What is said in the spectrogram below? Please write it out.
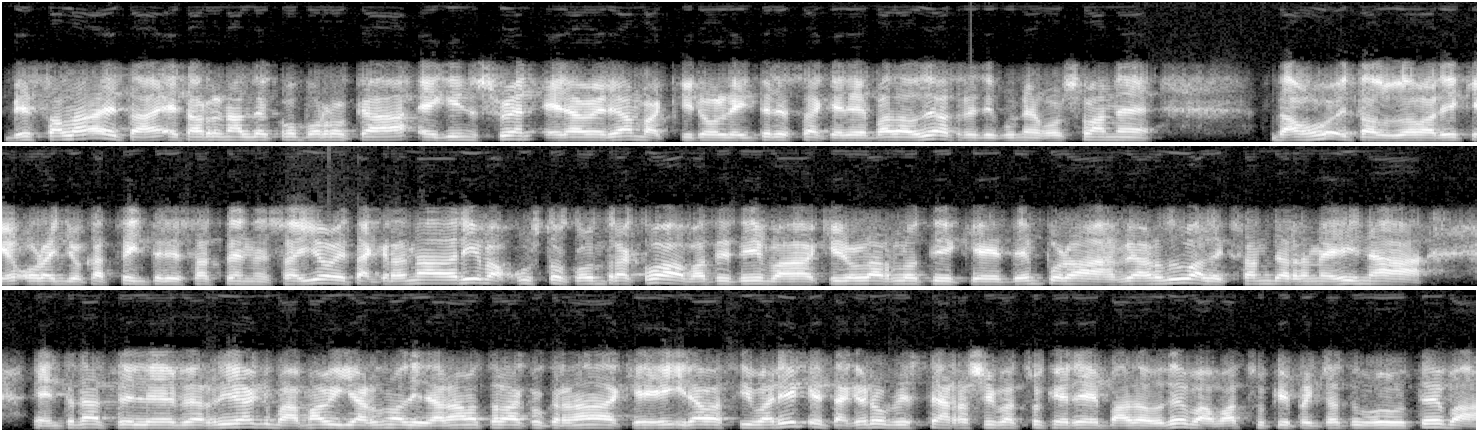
bezala eta eta horren aldeko borroka egin zuen. Era berean ba kirole interesak ere badaude atletikune gozoan eh, dago eta dudabarik eh, orain jokatzea interesatzen zaio. Eta Granadari ba justo kontrakoa batetik ba kirolarlotik eh, denpora behar du Alexander Medina entrenatzaile berriak, ba, amabi jardunaldi daramatzalako granadak eh, irabazi barik, eta gero beste arrazoi batzuk ere badaude, ba, batzuk pentsatu dute, ba,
